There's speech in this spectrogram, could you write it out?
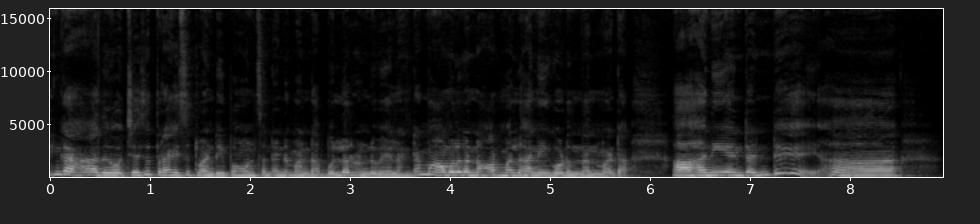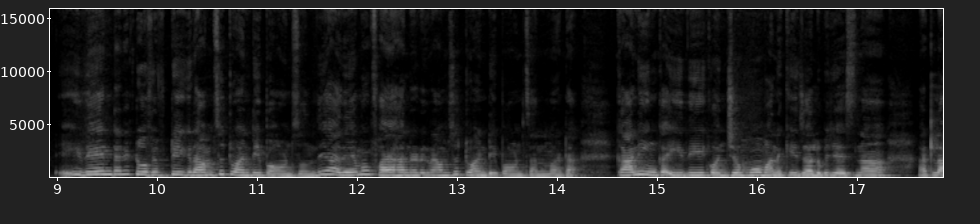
ఇంకా అది వచ్చేసి ప్రైస్ ట్వంటీ పౌండ్స్ అంటే. మన డబ్బుల్లో రెండు వేలు అంట మామూలుగా నార్మల్ హనీ కూడా ఉందన్నమాట. ఆ హనీ ఏంటంటే ఇదేంటంటే two fifty grams twenty pounds ఉంది. అదేమో five hundred grams twenty pounds అనమాట కానీ ఇంకా ఇది కొంచెము మనకి జలుబు చేసిన అట్లా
